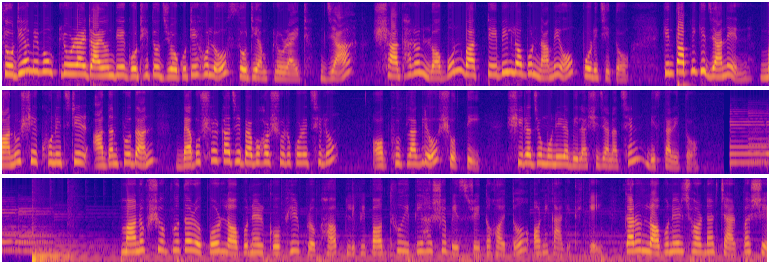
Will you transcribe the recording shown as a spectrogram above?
সোডিয়াম এবং ক্লোরাইড আয়ন দিয়ে গঠিত যৌগটি হল সোডিয়াম ক্লোরাইড, যা সাধারণ লবণ বা টেবিল লবণ নামেও পরিচিত। কিন্তু আপনি কি জানেন মানুষ এই খনিজটির আদান প্রদান ব্যবসার কাজে ব্যবহার শুরু করেছিল? অদ্ভুত লাগলেও সত্যি। সিরাজ মনিরা বিলাসী জানাচ্ছেন বিস্তারিত। মানব সভ্যতার ওপর লবণের গভীর প্রভাব লিপিবদ্ধ ইতিহাসে বিস্তৃত হয়তো অনেক আগে থেকেই, কারণ লবণের ঝর্ণার চারপাশে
